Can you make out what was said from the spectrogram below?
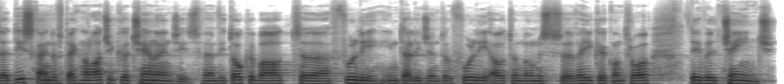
that these kind of technological challenges, when we talk about uh, fully intelligent or fully autonomous uh, vehicle control, they will change.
